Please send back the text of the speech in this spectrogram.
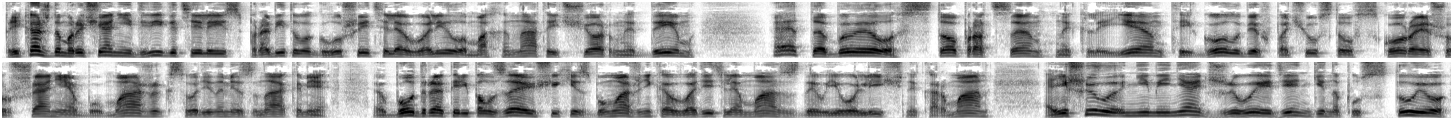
При каждом рычании двигателя из пробитого глушителя валил мохнатый черный дым — это был стопроцентный клиент, и Голубев, почувствовав скорое шуршание бумажек с водяными знаками, бодро переползающих из бумажника водителя Мазды в его личный карман, решил не менять живые деньги на пустую,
